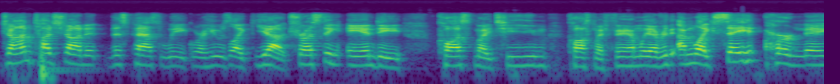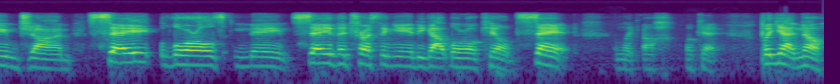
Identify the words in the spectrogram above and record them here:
John touched on it this past week where he was like, Yeah, trusting Andy cost my team, cost my family, everything. I'm like, Say her name, John. Say Laurel's name. Say that trusting Andy got Laurel killed. Say it. I'm like, Oh, okay. But yeah, no,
